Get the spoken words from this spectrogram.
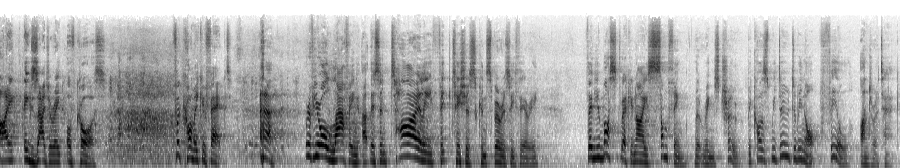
I exaggerate, of course, for comic effect. but if you're all laughing at this entirely fictitious conspiracy theory, then you must recognize something that rings true, because we do, do we not, feel under attack.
